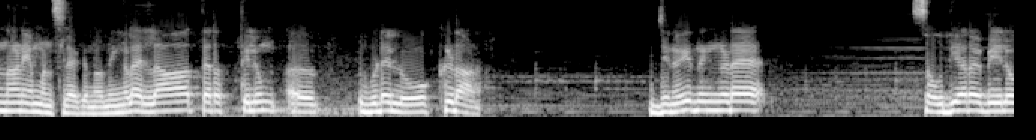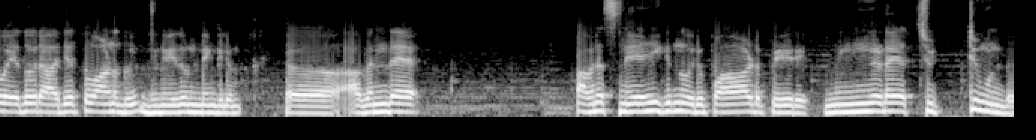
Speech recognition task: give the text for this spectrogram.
എന്നാണ് ഞാൻ മനസ്സിലാക്കുന്നത്. നിങ്ങളെല്ലാ തരത്തിലും ഇവിടെ ലോക്ക്ഡ് ആണ്. ജുനൈദ് നിങ്ങളുടെ സൗദി അറേബ്യയിലോ ഏതോ രാജ്യത്തോ ആണ് ജുനൈദ് ഉണ്ടെങ്കിലും അവന്റെ അവനെ സ്നേഹിക്കുന്ന ഒരുപാട് പേര് നിങ്ങളുടെ ചുറ്റുമുണ്ട്.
